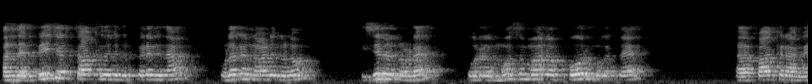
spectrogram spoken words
அந்த பேஜர் தாக்குதலுக்கு பிறகுதான் உலக நாடுகளும் இஸ்ரேலோட ஒரு மோசமான போர் முகத்தை அஹ், பார்க்கறாங்க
